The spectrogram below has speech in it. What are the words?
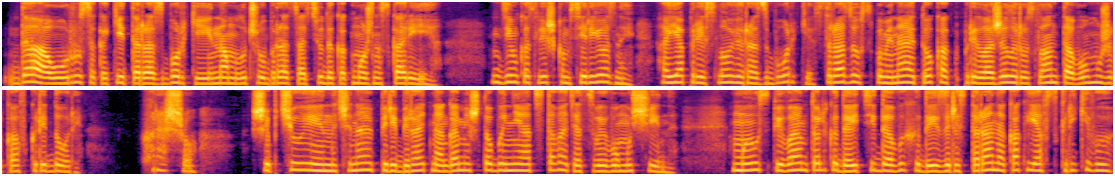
Да, у Руса какие-то разборки, и нам лучше убраться отсюда как можно скорее. Димка слишком серьезный, а я при слове «разборки» сразу вспоминаю то, как приложил Руслан того мужика в коридоре. «Хорошо», — шепчу и начинаю перебирать ногами, чтобы не отставать от своего мужчины. Мы успеваем только дойти до выхода из ресторана, как я вскрикиваю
